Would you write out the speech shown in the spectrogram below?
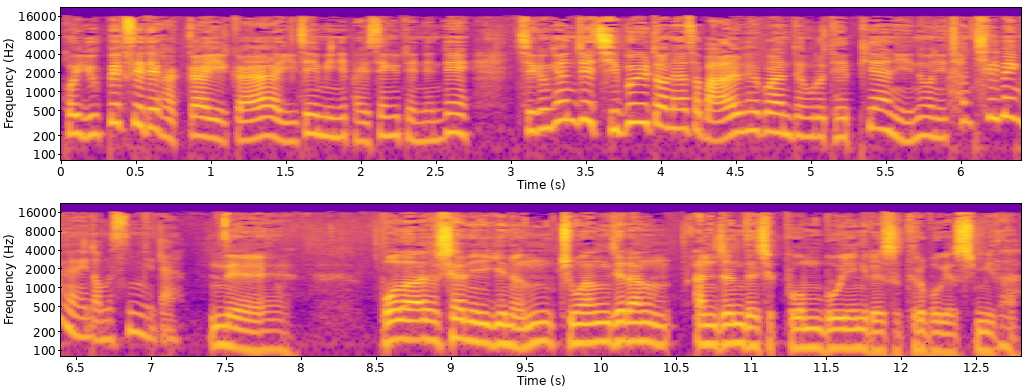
거의 600세대 가까이가 이재민이 발생이 됐는데 지금 현재 집을 떠나서 마을회관 등으로 대피한 인원 이 1,700명이 넘습니다. 네. 자세한 얘기는 중앙재난 안전대책본부 연결해서 들어보겠습니다.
